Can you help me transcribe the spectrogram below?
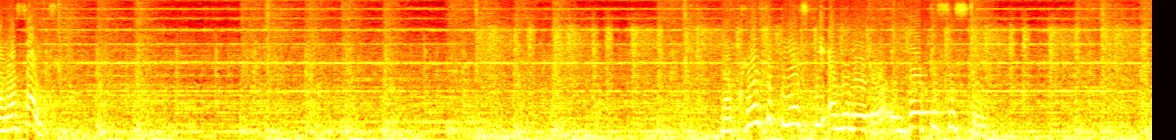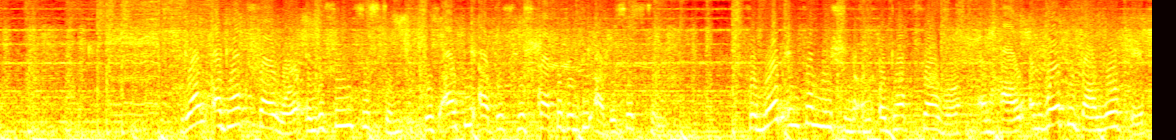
on our site. Now close the PSP emulator in both the systems. Run ad hoc server in the same system whose IP address was copied in the other system. For more information on ad hoc server and how and where to download it,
